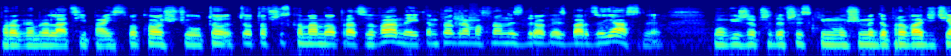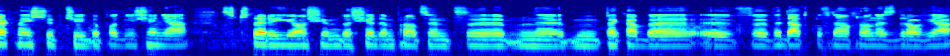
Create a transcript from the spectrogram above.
program relacji państwo-kościół. To, to, to wszystko mamy opracowane i ten program ochrony zdrowia jest bardzo jasny. Mówi, że przede wszystkim musimy doprowadzić jak najszybciej do podniesienia z 4,8 do 7% y, y, PKB y, w wydatków na ochronę zdrowia,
